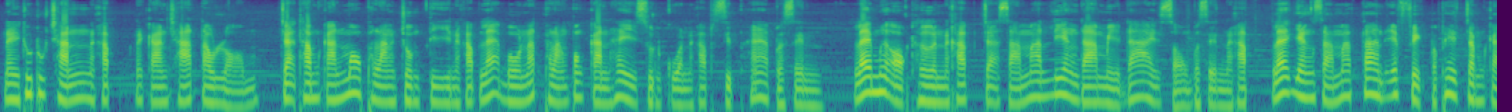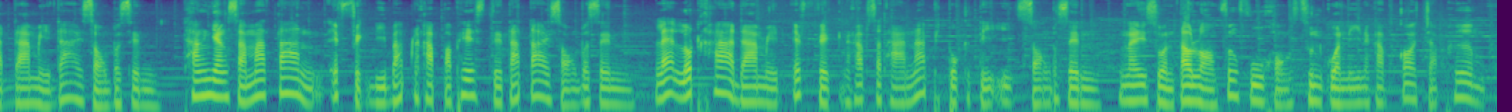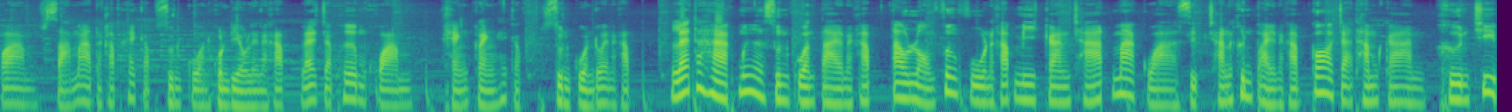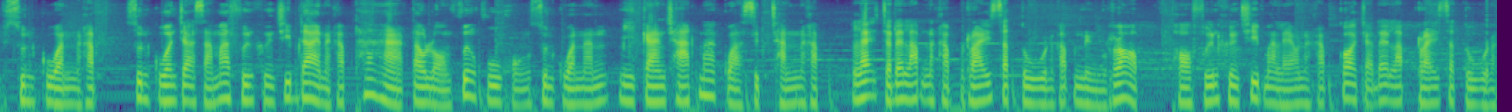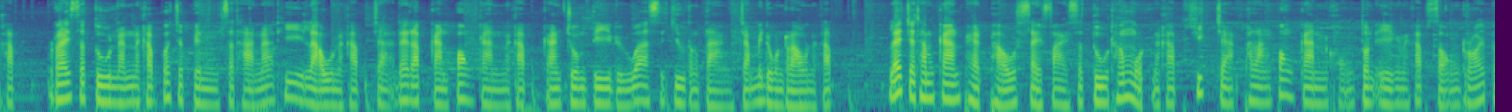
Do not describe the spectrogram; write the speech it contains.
ในทุกๆชั้นนะครับในการชาร์จเตาหลอม จะทำการมอบพลังโจมตีนะครับและโบนัสพลังป้องกันให้ซุนกวนนะครับ15% และเมื่อออกเทิร์นนะครับ จะสามารถเลี่ยงดาเมจได้ 2%นะครับ และยังสามารถต้านเอฟเฟกต์ประเภทจำกัดดาเมจได้ 2%ทั้งยังสามารถต้านเอฟเฟกต์ดีบัฟนะครับ ประเภทสเตตัสได้ 2%และลดค่าดาเมจเอฟเฟกต์นะครับ สถานะผิดปกติอีก 2%ในส่วนเตาหลอมเฟื่องฟูของซุนกวนนี้นะครับ ก็จะเพิ่มความสามารถนะครับให้กับซุนกวนคนเดียวเลยนะครับ และจะเพิ่มความแข็งแกร่งให้กับซุนกวนด้วยนะครับ และถ้าหากเมื่อซุนกวนตายนะครับ เตาหลอมเฟื่องฟูนะครับมีการชาร์จมากกว่า 10 ชั้นขึ้นไปนะครับ ก็จะทำการคืนชีพซุนกวนนะครับซุนกวนจะสามารถฟื้นคืนชีพได้นะครับ ถ้าหากเตาหลอมเฟื่องฟูของซุนกวนนั้น มีการชาร์จมากกว่า 10 ชั้นนะครับ และจะได้รับนะครับไร้ศัตรูนะครับหนึ่งรอบ พอฟื้นคืนชีพมาแล้วนะครับ ก็จะได้รับไร้ศัตรูนะครับ ไร้ศัตรูนั้นนะครับก็จะเป็นสถานะที่เรานะครับจะได้รับการป้องกันนะครับการโจมตีหรือว่าสกิลต่างๆ จะไม่โดนเรานะครับและจะทำการแผดเผาใส่ฝ่ายศัตรูทั้งหมดนะครับคิดจากพลังป้องกันของตนเองนะครับ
